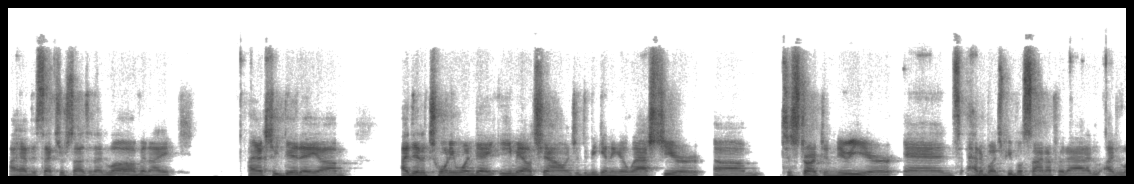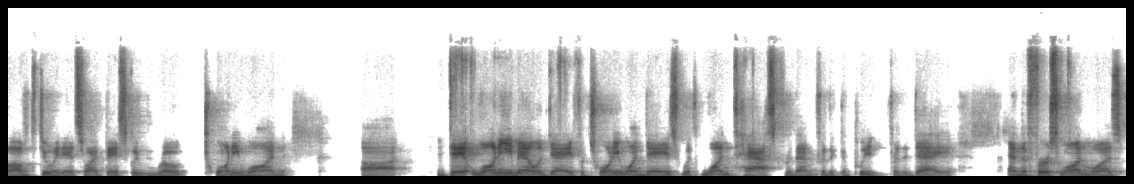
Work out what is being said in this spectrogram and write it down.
i have this exercise that i love and i i actually did a um, I did a 21 day email challenge at the beginning of last year um, to start the new year and had a bunch of people sign up for that. I, I loved doing it. So I basically wrote 21 uh, day, one email a day for 21 days with one task for them for the complete for the day. And the first one was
